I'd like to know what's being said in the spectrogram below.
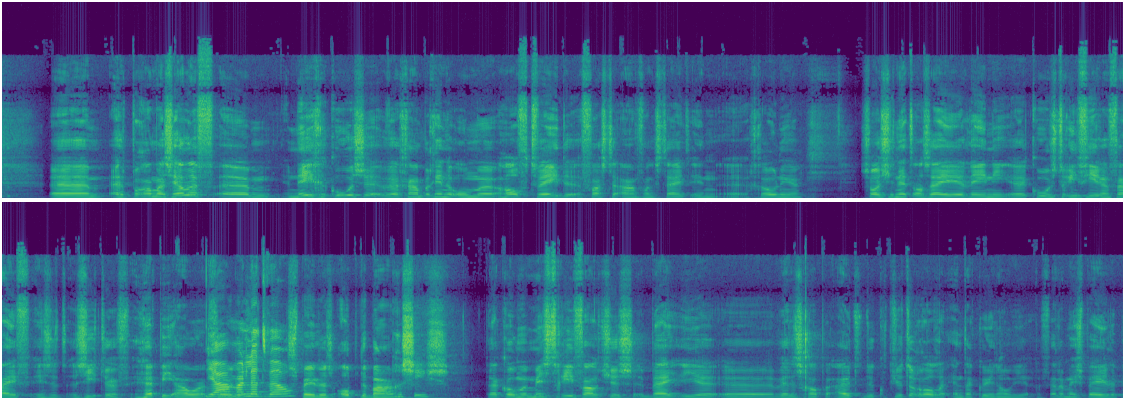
Um, het programma zelf, um, negen koersen. We gaan beginnen om uh, half twee, de vaste aanvangstijd in uh, Groningen. Zoals je net al zei, Leni, uh, koers 3, 4 en 5 is het Z-Turf Happy Hour ja, voor maar de let wel. spelers op de baan. Precies. Daar komen mystery foutjes bij je weddenschappen uit de computer rollen en daar kun je dan weer verder mee spelen.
